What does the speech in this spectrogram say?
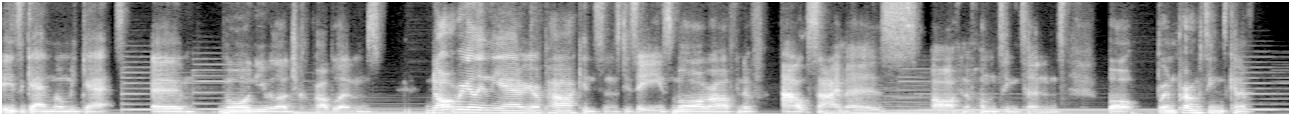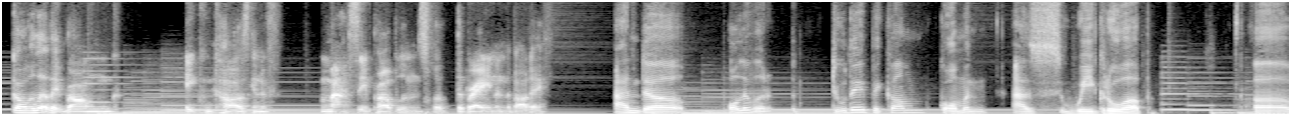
is again when we get um, more neurological problems. Not really in the area of Parkinson's disease, more of kind of Alzheimer's or kind of Huntington's. But when proteins kind of go a little bit wrong, it can cause kind of massive problems for the brain and the body. And uh, Oliver, do they become common as we grow up? Uh,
